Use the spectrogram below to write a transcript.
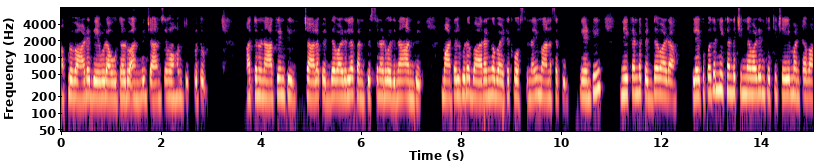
అప్పుడు వాడే దేవుడు అవుతాడు. అంది ఝాన్సీ మొహం తిప్పుతూ. అతను నాకేంటి? చాలా పెద్దవాడిలా కనిపిస్తున్నాడు వదిన అంది. మాటలు కూడా భారంగా బయటకు వస్తున్నాయి మానసకు. ఏంటి? నీకంటే పెద్దవాడా? లేకపోతే నీకంటే చిన్నవాడిని తెచ్చి చేయమంటావా?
